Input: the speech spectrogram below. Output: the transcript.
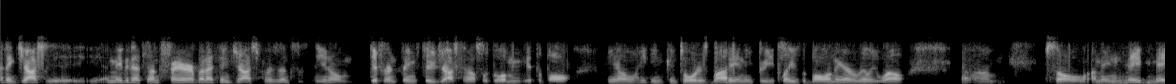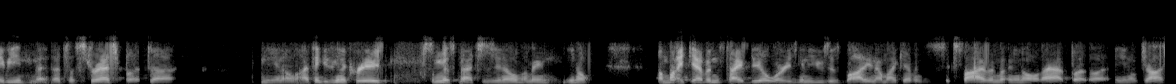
I think Josh, maybe that's unfair, but I think Josh presents, you know, different things too. Josh can also go up and get the ball. You know, he can contort his body and he, he plays the ball in the air really well. Um, so, I mean, maybe maybe that, that's a stretch, but uh, you know, I think he's going to create some mismatches. You know, I mean, you know, a Mike Evans type deal where he's going to use his body. Now Mike Evans is six five and, and all that, but uh, you know Josh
